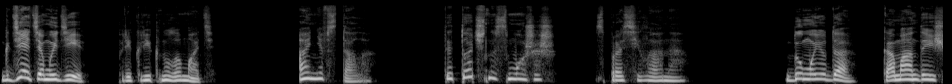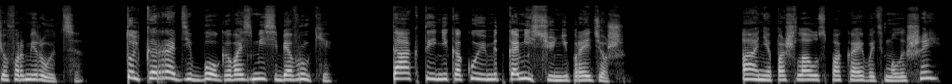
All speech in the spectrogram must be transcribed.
«К детям иди!» — прикрикнула мать. Аня встала. «Ты точно сможешь?» — спросила она. «Думаю, да. Команда еще формируется. Только ради бога возьми себя в руки. Так ты никакую медкомиссию не пройдешь. Аня пошла успокаивать малышей,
